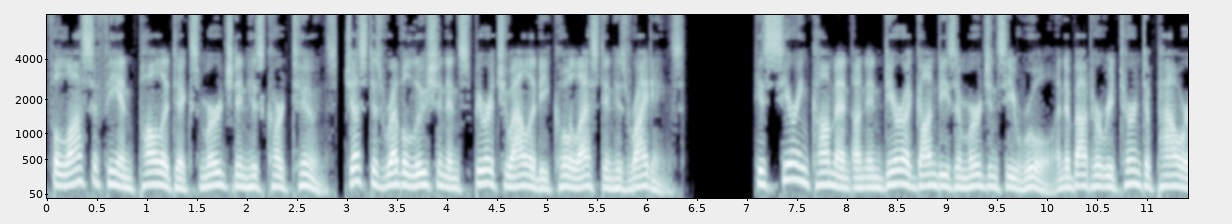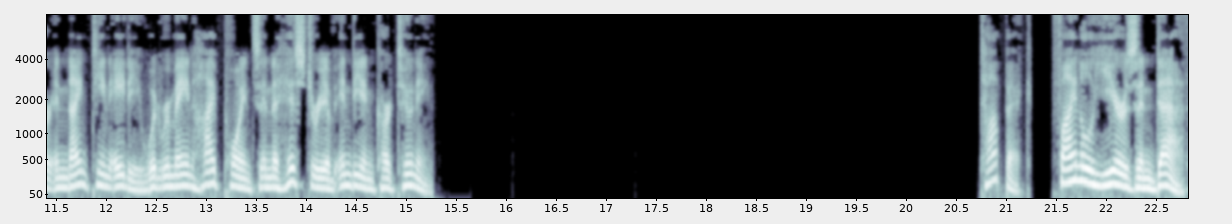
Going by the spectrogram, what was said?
Philosophy and politics merged in his cartoons, just as revolution and spirituality coalesced in his writings. His searing comment on Indira Gandhi's emergency rule and about her return to power in 1980 would remain high points in the history of Indian cartooning. Final years and death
